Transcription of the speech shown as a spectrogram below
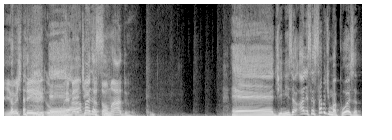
E hoje tem o, o É, remedinho mas tá assim, tomado? É, Diniz, olha, você sabe de uma coisa?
